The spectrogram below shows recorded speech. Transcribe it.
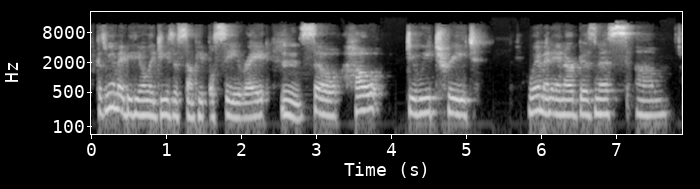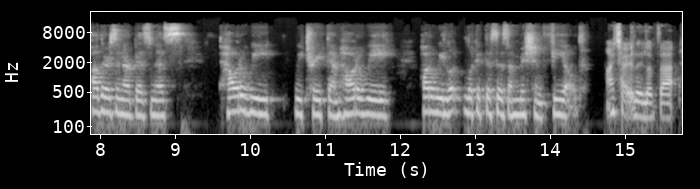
because we may be the only Jesus some people see, right? Mm. So, how do we treat women in our business, um, others in our business? How do we we treat them? How do we how do we look, look at this as a mission field? I totally love that.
